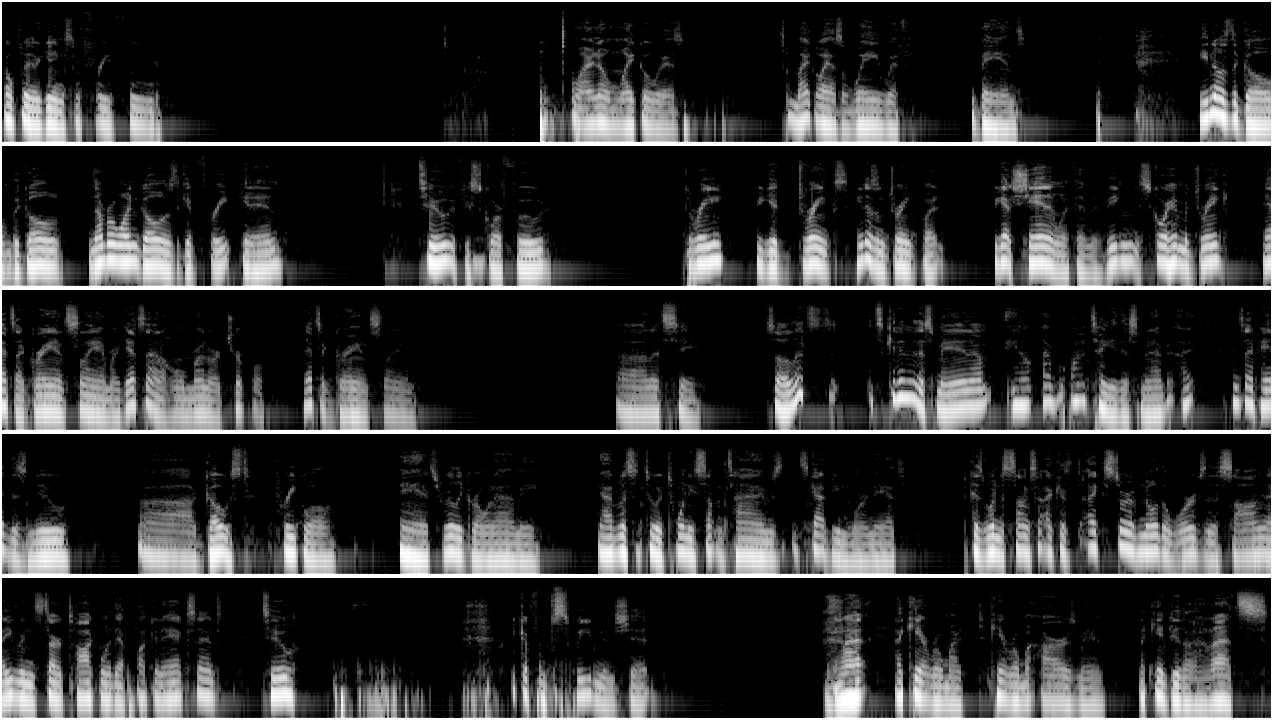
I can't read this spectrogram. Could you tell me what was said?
Hopefully, they're getting some free food. Well, I know Michael is. Michael has a way with the bands. He knows the goal. The goal, number one goal, is to get free, get in. Two, if you score food. Three, if you get drinks. He doesn't drink, but if you got Shannon with him, if you can score him a drink, that's a grand slam. Right? That's not a home run or a triple. That's a grand slam. Uh, let's see. So let's let's get into this, man. Um, you know, I want to tell you this, man. I, I, since I've had this new uh, Ghost Prequelle, man, it's really growing on me. And I've listened to it twenty something times. It's got to be more than that. Because when the song's, I could, I could sort of know the words of the song. I even start talking with that fucking accent too, like I'm from Sweden and shit. I can't roll my can't roll my R's, man. So I can't do the rats.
